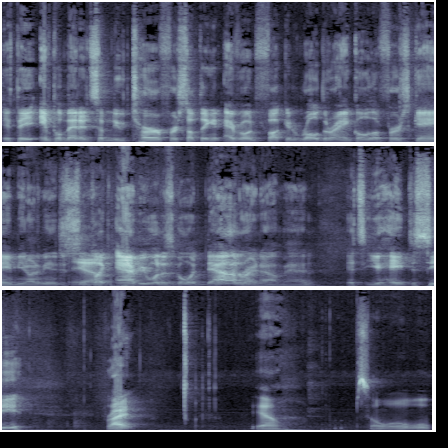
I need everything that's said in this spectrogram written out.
if they implemented some new turf or something and everyone fucking rolled their ankle the first game, you know what I mean? It just seems Yeah. like everyone is going down right now, man. It's you hate to see it, right? Yeah. So we'll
